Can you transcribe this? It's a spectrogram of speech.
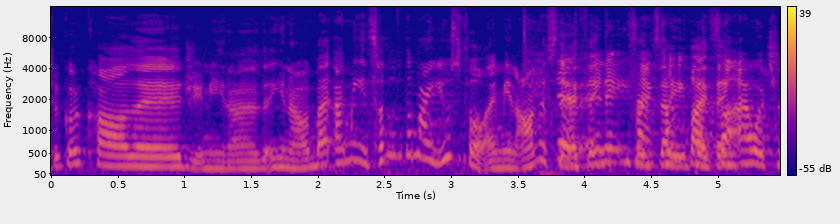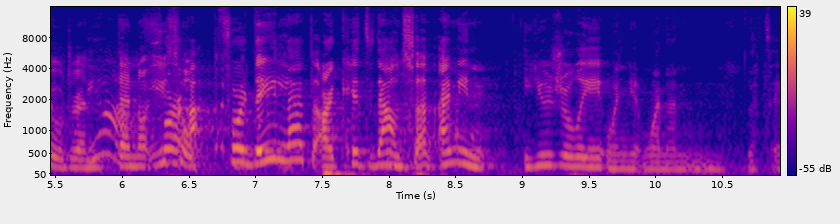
to go to college. You need a, you know, but I mean, some of them are useful. I mean, honestly, no, I think, exactly, for example, I think, for our children, yeah, they're not for, useful. Uh, for they let our kids down. Mm. Some, I mean, usually when you, when I'm, let's say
